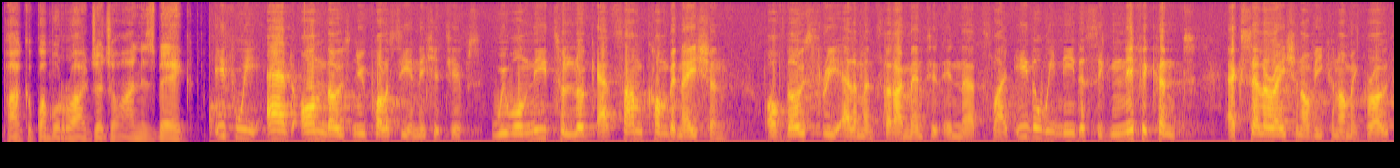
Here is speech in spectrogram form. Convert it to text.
park kwa borwa jwa johannesburg If we add on those new policy initiatives, we will need to look at some combination of those three elements that I mentioned in that slide. Either we need a significant acceleration of economic growth,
